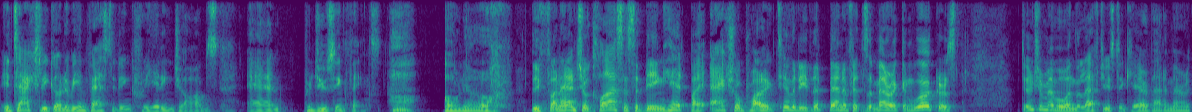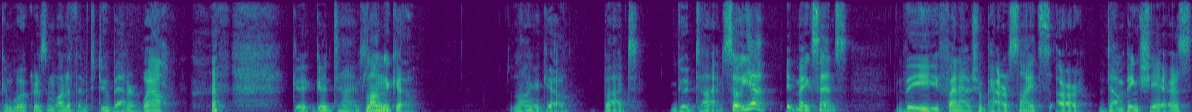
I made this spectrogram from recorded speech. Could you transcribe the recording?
it's actually going to be invested in creating jobs and producing things. oh no, the financial classes are being hit by actual productivity that benefits American workers. Don't you remember when the left used to care about American workers and wanted them to do better? Well, good good times. Long ago. Long ago, but good times. So yeah, it makes sense. The financial parasites are dumping shares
